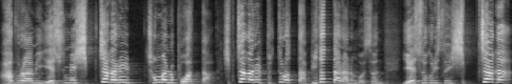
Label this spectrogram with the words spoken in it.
아브라함이 예수님의 십자가를 정말로 보았다. 십자가를 붙들었다. 믿었다라는 것은 예수 그리스도의 십자가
